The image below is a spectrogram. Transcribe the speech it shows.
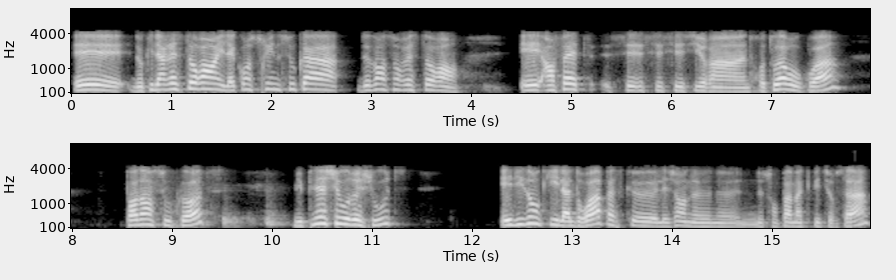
Et donc il a un restaurant, il a construit une souka devant son restaurant. Et en fait, c'est sur un trottoir ou quoi, pendant soukot, ou rechut, et disons qu'il a le droit parce que les gens ne, ne, ne sont pas makpit sur ça,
